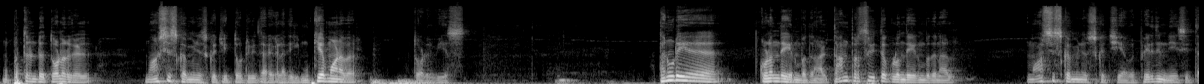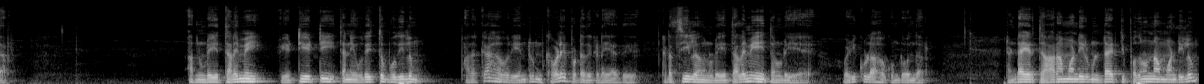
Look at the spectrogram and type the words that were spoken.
முப்பத்தி ரெண்டு தோழர்கள் மார்க்சிஸ்ட் கம்யூனிஸ்ட் கட்சி தோற்றுவித்தார்கள். அதில் முக்கியமானவர் தோழவியஸ் தன்னுடைய குழந்தை என்பதனால் தான் பிரசவித்த குழந்தை என்பதனால் மார்க்சிஸ்ட் கம்யூனிஸ்ட் கட்சியை அவர் பெரிதும் நேசித்தார். அதனுடைய தலைமை எட்டி எட்டி தன்னை உதைத்த போதிலும் அதற்காக அவர் என்றும் கவலைப்பட்டது கிடையாது. கடைசியில் அதனுடைய தலைமையை தன்னுடைய வழிக்குள்ளாக கொண்டு வந்தார். ரெண்டாயிரத்தி ஆறாம் ஆண்டிலும் ரெண்டாயிரத்தி பதினொன்றாம் ஆண்டிலும்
